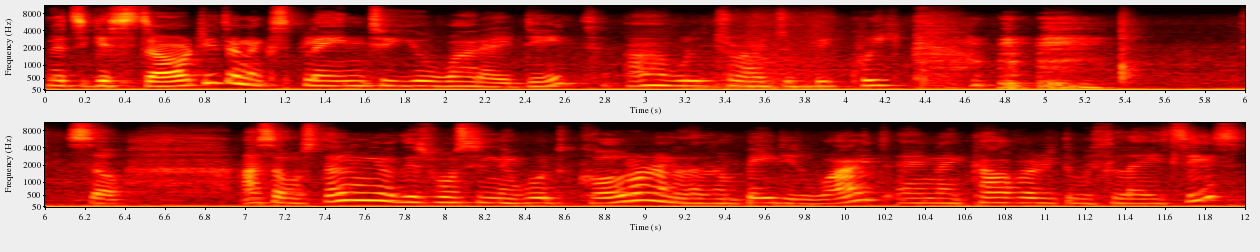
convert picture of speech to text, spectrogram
let's get started and explain to you what I did. I will try to be quick. So as I was telling you this was in a wood color and I painted white and I covered it with laces.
